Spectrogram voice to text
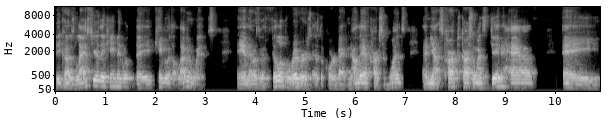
because last year they came in with they came in with 11 wins, and that was with Philip Rivers as the quarterback. Now they have Carson Wentz, and yes, Car- Carson Wentz did have a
